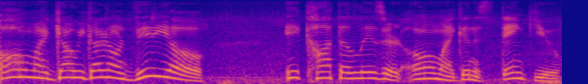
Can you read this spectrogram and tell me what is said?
Oh my god, we got it on video. It caught the lizard. Oh my goodness, thank you.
